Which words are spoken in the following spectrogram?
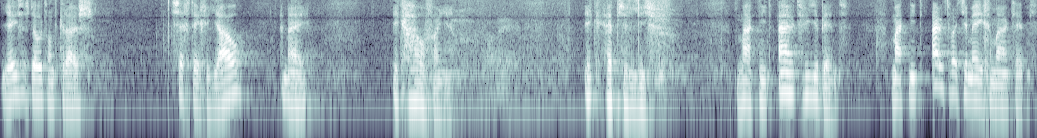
Jezus dood aan het kruis zegt tegen jou en mij: Ik hou van je. Ik heb je lief. Maakt niet uit wie je bent. Maakt niet uit wat je meegemaakt hebt.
